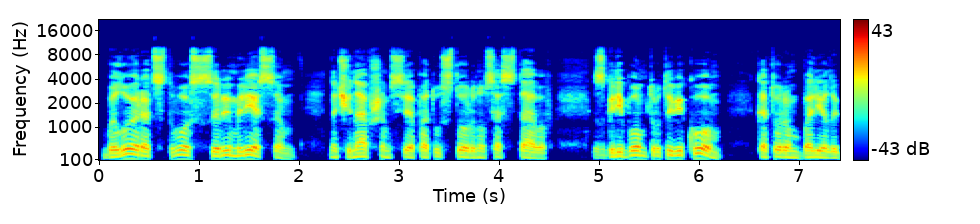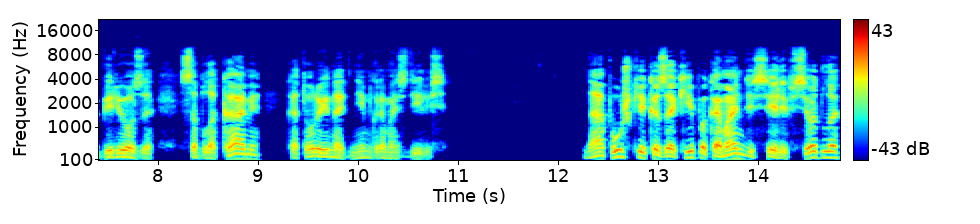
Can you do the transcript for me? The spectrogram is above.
былое родство с сырым лесом, начинавшимся по ту сторону составов, с грибом-трутовиком, которым болела береза, с облаками, которые над ним громоздились. На опушке казаки по команде сели в седло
